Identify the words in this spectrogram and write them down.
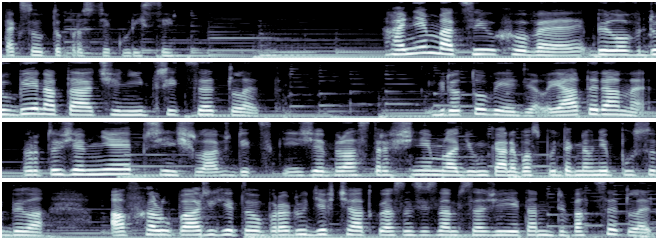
tak jsou to prostě kulisy. Haně Maciuchové bylo v době natáčení 30 let. Kdo to věděl? Já teda ne, protože mě přišla vždycky, že byla strašně mladunka, nebo aspoň tak na mě působila. A v chalupářích je to opravdu děvčátku, já jsem si snad myslela, že je tam 20 let.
